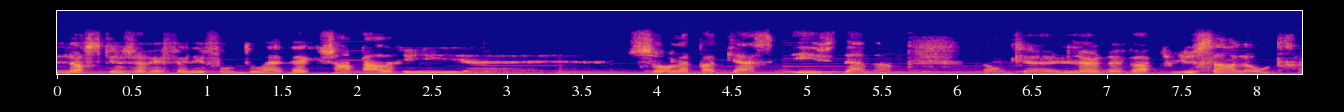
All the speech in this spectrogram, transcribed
lorsque j'aurai fait des photos avec, j'en parlerai sur le podcast, évidemment. Donc, euh, l'un ne va plus sans l'autre.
